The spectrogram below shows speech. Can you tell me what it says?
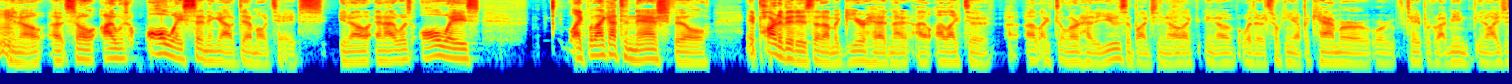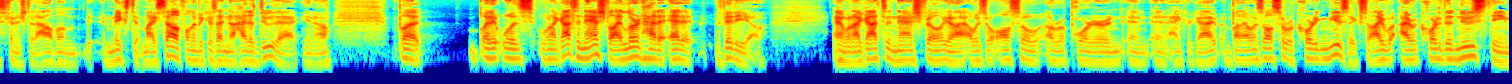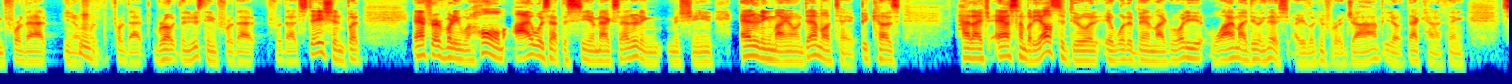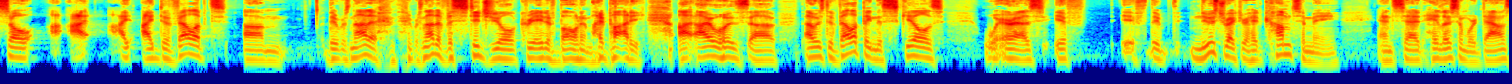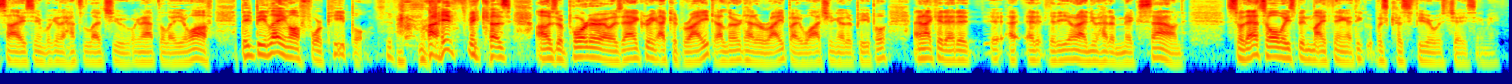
You know, uh, so I was always sending out demo tapes. You know, and I was always like when I got to Nashville, and part of it is that I'm a gearhead and I, I, I like to I like to learn how to use a bunch. You know, like you know whether it's hooking up a camera or, or tape recorder. I mean, you know, I just finished an album, mixed it myself only because I know how to do that. You know, but but it was when I got to Nashville, I learned how to edit video. And when I got to Nashville, you know, I was also a reporter and, and, and an anchor guy, but I was also recording music. So I, I recorded the news theme for that, you know, for, for that, wrote the news theme for that, for that station. But after everybody went home, I was at the CMX editing machine editing my own demo tape because had I asked somebody else to do it, it would have been like, "What do you? Why am I doing this? Are you looking for a job? You know, that kind of thing." So I I, I developed. Um, there was not a there was not a vestigial creative bone in my body. I, I was uh, I was developing the skills. Whereas if if the news director had come to me and said, "Hey, listen, we're downsizing. We're going to have to let you. We're going to have to lay you off." They'd be laying off four people, right? Because I was a reporter, I was anchoring, I could write. I learned how to write by watching other people, and I could edit edit video, and I knew how to mix sound. So that's always been my thing. I think it was because fear was chasing me.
